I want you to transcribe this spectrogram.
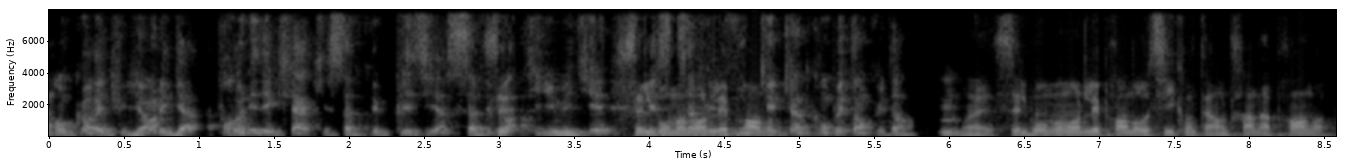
encore étudiant, les gars, prenez des claques, ça fait plaisir, ça fait partie du métier. C'est le bon moment de les prendre. quelqu'un de compétent plus tard. Mm. Ouais, c'est le bon moment de les prendre aussi quand tu es en train d'apprendre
